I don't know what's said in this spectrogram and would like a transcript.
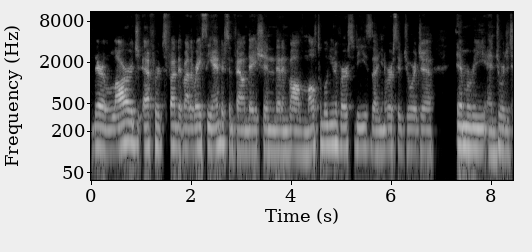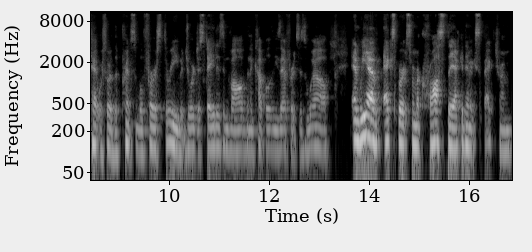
there are large efforts funded by the Ray C. Anderson Foundation that involve multiple universities, the University of Georgia, Emory and Georgia Tech were sort of the principal first three, but Georgia State is involved in a couple of these efforts as well. And we have experts from across the academic spectrum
